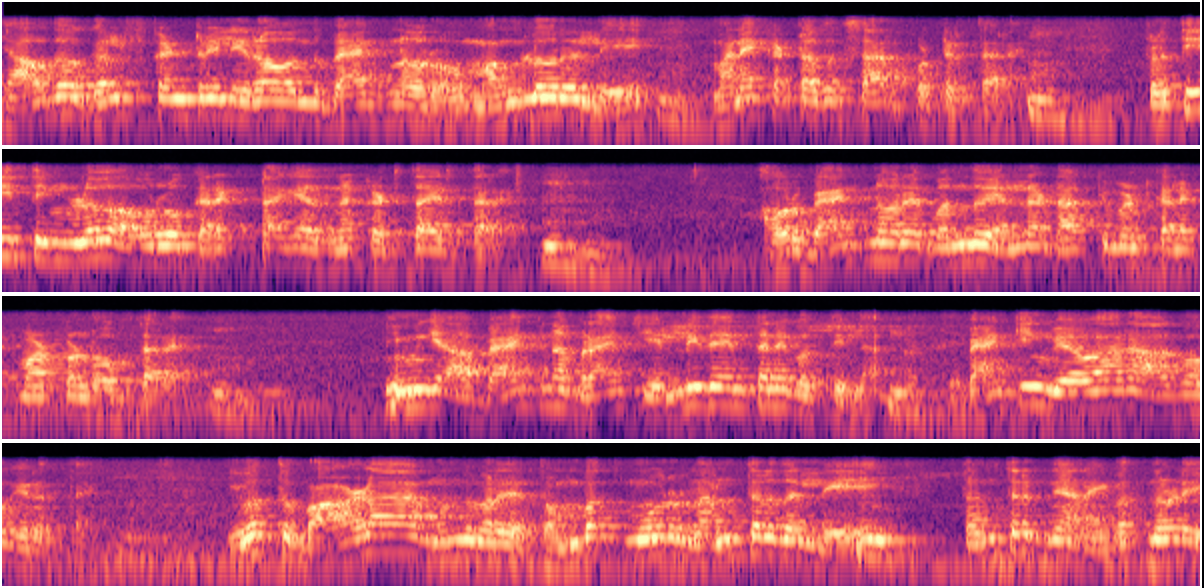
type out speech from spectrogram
ಯಾವುದೋ ಗಲ್ಫ್ ಕಂಟ್ರಿಲಿ ಇರೋ ಒಂದು ಬ್ಯಾಂಕ್ನವರು ಮಂಗಳೂರಲ್ಲಿ ಮನೆ ಕಟ್ಟೋದಕ್ಕೆ ಸಾಲ ಕೊಟ್ಟಿರ್ತಾರೆ. ಪ್ರತಿ ತಿಂಗಳು ಅವರು ಕರೆಕ್ಟ್ ಆಗಿ ಅದನ್ನ ಕಟ್ತಾ ಇರ್ತಾರೆ. ಅವ್ರ ಬ್ಯಾಂಕ್ನವರೇ ಬಂದು ಎಲ್ಲ ಡಾಕ್ಯುಮೆಂಟ್ ಕಲೆಕ್ಟ್ ಮಾಡ್ಕೊಂಡು ಹೋಗ್ತಾರೆ. ನಿಮ್ಗೆ ಆ ಬ್ಯಾಂಕ್ನ ಬ್ರಾಂಚ್ ಎಲ್ಲಿದೆ ಅಂತಾನೆ ಗೊತ್ತಿಲ್ಲ. ಗೊತ್ತಿಲ್ಲ. ಬ್ಯಾಂಕಿಂಗ್ ವ್ಯವಹಾರ ಆಗೋಗಿರುತ್ತೆ. ಇವತ್ತು ಬಹಳ ಮುಂದುವರೆದಿದೆ ತೊಂಬತ್ಮೂರು ನಂತರದಲ್ಲಿ ತಂತ್ರಜ್ಞಾನ. ಇವತ್ತು ನೋಡಿ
